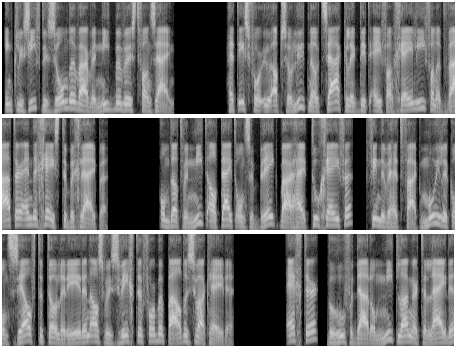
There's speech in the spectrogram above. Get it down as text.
inclusief de zonde waar we niet bewust van zijn. Het is voor u absoluut noodzakelijk dit evangelie van het water en de geest te begrijpen. Omdat we niet altijd onze breekbaarheid toegeven, vinden we het vaak moeilijk onszelf te tolereren als we zwichten voor bepaalde zwakheden. Echter, we hoeven daarom niet langer te lijden,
